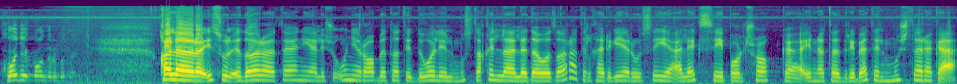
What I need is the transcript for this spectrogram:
В ходе контрбатальона... قال رئيس الإدارة الثانية لشؤون رابطة الدول المستقلة لدى وزارة الخارجية الروسية أليكسي بولشوك إن التدريبات المشتركة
